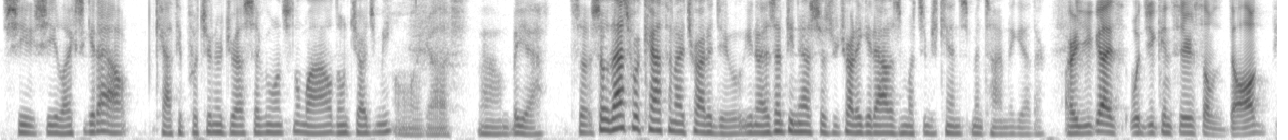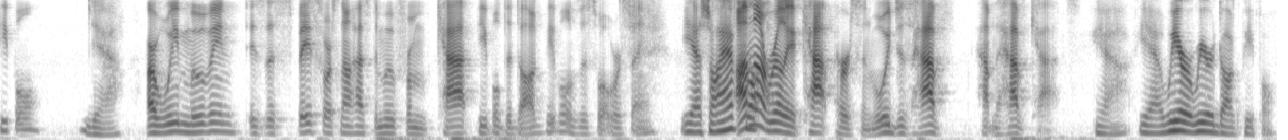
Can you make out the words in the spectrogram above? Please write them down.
She she likes to get out. Kathy puts her in her dress every once in a while. Don't judge me. Oh my gosh. um, but yeah, so so that's what Kath and I try to do. You know, as empty nesters, we try to get out as much as we can, spend time together. Are you guys? Would you consider yourselves dog people? Yeah, Are we moving? Is the Space Force now has to move from cat people to dog people? Is this what we're saying? yeah. So I have. I'm thought- not really a cat person. We just have happen to have cats. Yeah, yeah. We are we are dog people.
